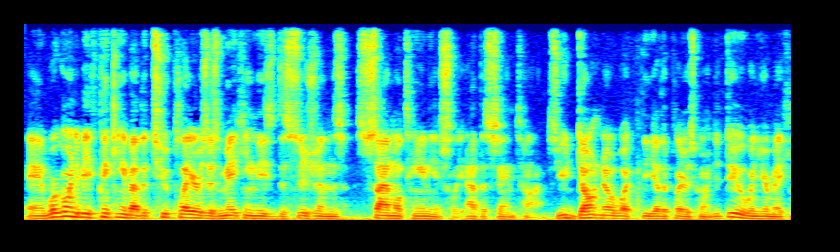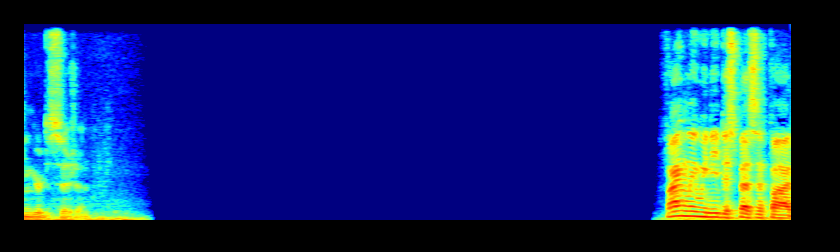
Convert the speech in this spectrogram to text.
And we're going to be thinking about the two players as making these decisions simultaneously at the same time. So you don't know what the other player is going to do when you're making your decision. Finally, we need to specify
